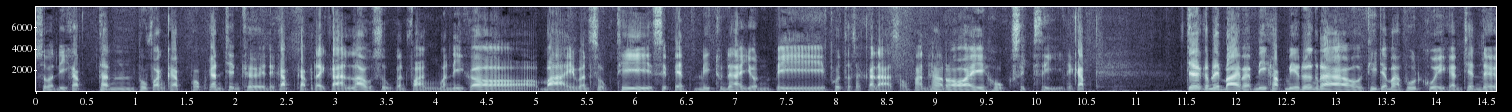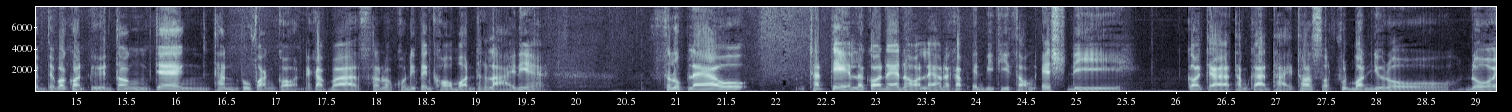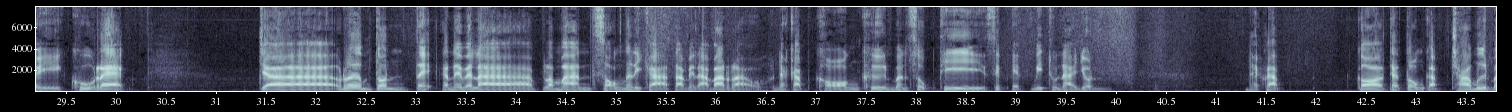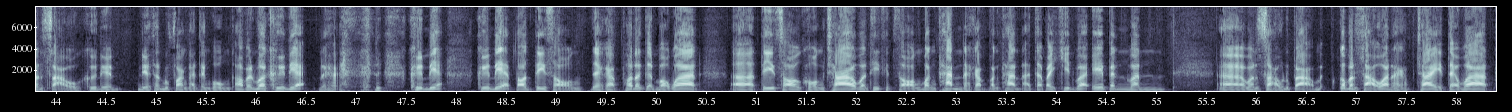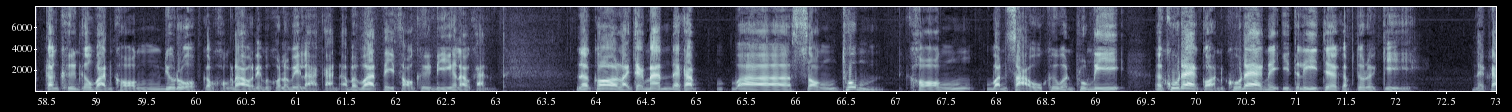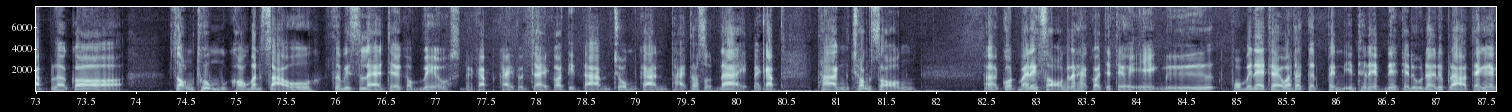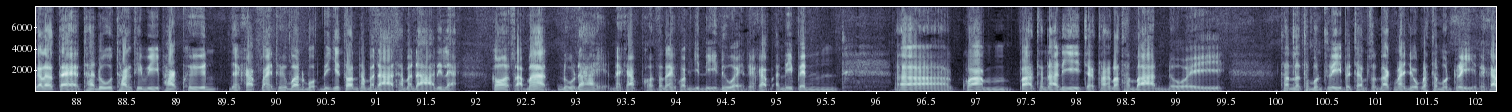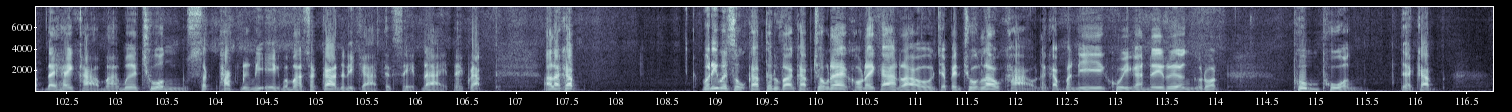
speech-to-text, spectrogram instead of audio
สวัสดีครับ ท่านผู้ฟังครับพบกันเช่นเคยนะครับ กับรายการเล่าสู่กันฟัง วันนี้ก็บ่ายวันศุกร์ที่ 11 มิถุนายนปีพุทธศักราช 2564 นะครับ เจอกันในบ่ายแบบนี้ครับ มีเรื่องราวที่จะมาพูดคุยกันเช่นเดิม แต่ว่าก่อนอื่นต้องแจ้งท่านผู้ฟังก่อนนะครับ ว่าสำหรับคนที่เป็นคอบอลทั้งหลายเนี่ยสรุปแล้วชัดเจนแล้วก็แน่นอนแล้วนะครับ NBT 2 HD ก็จะทำการถ่ายทอดสดฟุตบอลยูโร โดยคู่แรก จะเริ่มต้นเตะกันในเวลาประมาณ 2 นาฬิกาตามเวลาบ้านเรานะครับ ของคืนวันศุกร์ที่ 11 มิถุนายนนะครับ ก็จะตรงกับเช้ามืดวันเสาร์คือเดี๋ยวเดี๋ยวท่านผู้ฟังอาจจะงง เอาเป็นว่าคืนเนี้ยนะฮะคืนเนี้ยคืนเนี้ยตอนตีสองนะครับเพราะถ้าเกิดบอกว่าตีสองของเช้าวันที่ 12 บางท่านนะครับ บางท่านอาจจะไปคิดว่าเอ๊ะเป็นวัน วันเสาร์หรือเปล่า ก็วันเสาร์ะนะครับ ใช่แต่ว่ากลางคืนกลางวันของยุโรปกับของเราเนี่ยมันคนละเวลากัน เอาเป็นว่าตีสองคืนนี้ก็แล้วกัน แล้วก็หลังจากนั้นนะครับสองทุ่มของวันเสาร์คือวันพรุ่งนี้คู่แรกก่อนคู่แรกในอิตาลีเจอกับตุรกีนะครับ แล้วก็สองทุ่มของวันเสาร์สวิตเซอร์แลนด์เจอกับเวลส์นะครับ ใครสนใจก็ติดตามชมการถ่ายทอดสดได้นะครับ ทางช่องสอง กดหมายเลขสองนะฮะก็จะเจอเอง หรือผมไม่แน่ใจว่าถ้าเกิดเป็นอินเทอร์เน็ตเนี่ยจะดูได้หรือเปล่า แต่ไงก็แล้วแต่ถ้าดูทางทีวีภาคพื้นนะครับหมายถึงว่าระบบดิจิตอลธรรมดาธรรมดานี่แหละ ก็สามารถดูได้นะครับ ขอแสดงความยินดีด้วยนะครับ อันนี้เป็นความปรารถนาดีจากทางรัฐบาลโดยท่านรัฐมนตรีประจำสำนักนายกรัฐมนตรีนะครับได้ให้ข่าวมาเมื่อช่วงสักพักหนึ่งนี้เองประมาณสักเก้านาฬิกาเป็นเศษได้นะครับเอาละครับ วันนี้วันศุกครับท่านผู้ฟังครับช่วงแรกของรายการเราจะเป็นช่วงเล่าข่าวนะครับ วันนี้คุยกันในเรื่องรถพุ่มพวงนะครับ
